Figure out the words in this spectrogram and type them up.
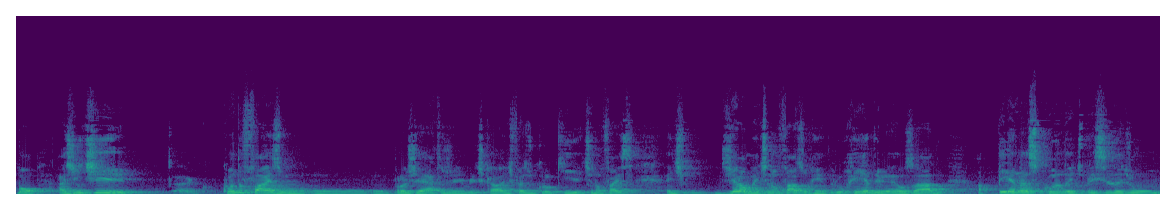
Bom, a gente quando faz um, um, um, projeto de vertical, a gente faz o croquis, a gente não faz, a gente geralmente não faz o render. O render é usado apenas quando a gente precisa de um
